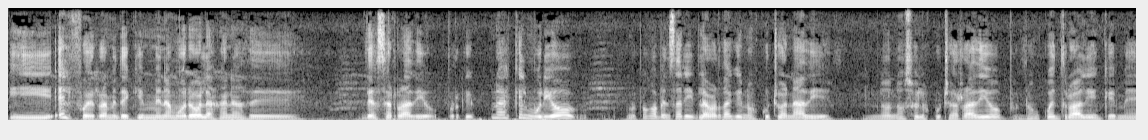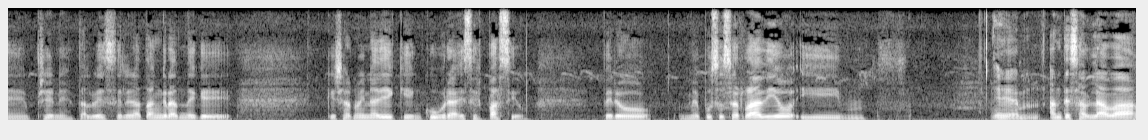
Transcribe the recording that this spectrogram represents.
y él fue realmente quien me enamoró las ganas de, de hacer radio, porque una vez que él murió me pongo a pensar y la verdad que no escucho a nadie, no, no suelo escuchar radio, no encuentro a alguien que me llene, tal vez él era tan grande que, que ya no hay nadie que encubra ese espacio, pero me puso a hacer radio y eh, antes hablaba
